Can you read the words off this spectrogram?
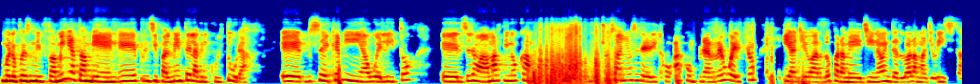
Bueno, pues mi familia también, eh, principalmente la agricultura. Eh, sé que mi abuelito, él se llamaba Martino Campo, muchos años se dedicó a comprar revuelto y a llevarlo para Medellín a venderlo a la mayorista.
